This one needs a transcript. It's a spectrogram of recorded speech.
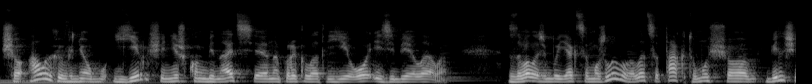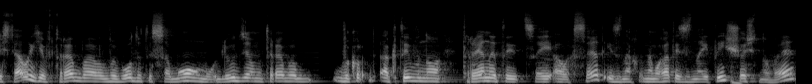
що алги в ньому гірші, ніж комбінація, наприклад, EO і ZBLL. Здавалось би, як це можливо, але це так, тому що більшість алгів треба виводити самому. Людям треба активно тренити цей алгсет і намагатись знайти щось нове,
